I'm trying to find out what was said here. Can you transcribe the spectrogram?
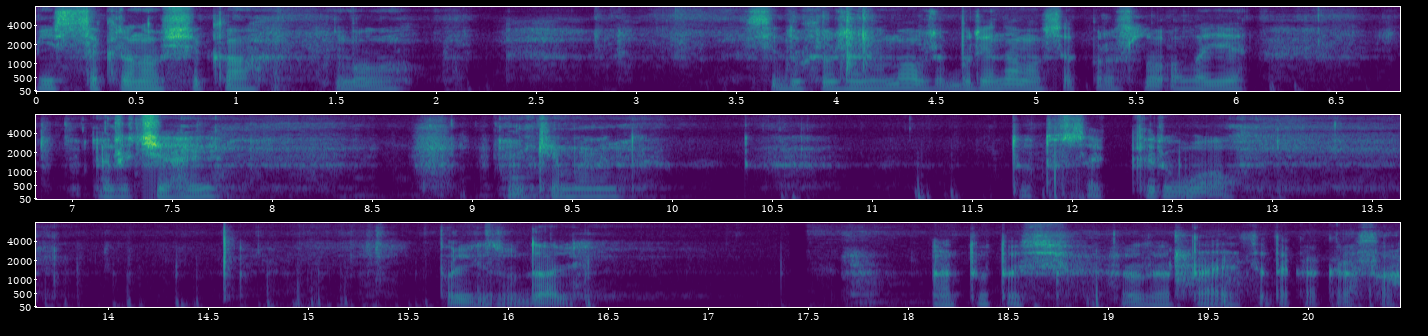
місце крановщика було. Сідухи вже нема, вже бур'янами все поросло, але є речаги, якими він тут все керував. Полізу далі. А тут ось розгортається така краса.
